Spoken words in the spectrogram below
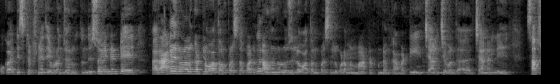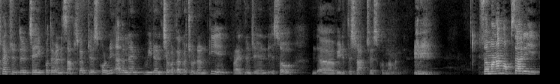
ఒక డిస్క్రిప్షన్ అయితే ఇవ్వడం జరుగుతుంది. సో ఏంటంటే రాగల ఇరవై నాలుగు గంటల వాతావరణ పరిస్థితితో పాటుగా రానున్న రోజుల్లో వాతావరణ పరిస్థితులు కూడా మనం మాట్లాడుకుంటాం కాబట్టి ఛానల్ చివరి దా- ఛానల్ని సబ్స్క్రైబ్ చేయకపోతే వెంటనే సబ్స్క్రైబ్ చేసుకోండి. అదే వీడియోని చివరి దాకా చూడడానికి ప్రయత్నం చేయండి. సో వీడియోతో స్టార్ట్ చేసుకుందామండి. సో మనం ఒకసారి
